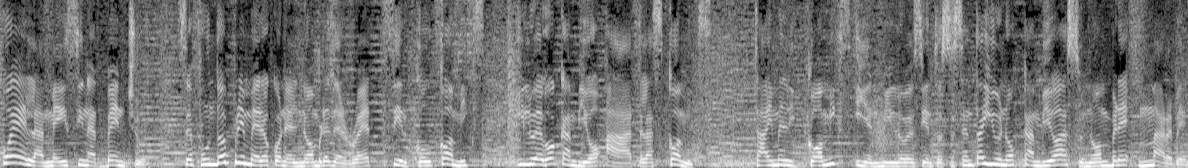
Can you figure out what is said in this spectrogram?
fue el Amazing Adventure. Se fundó primero con el nombre de Red Circle Comics y luego cambió a Atlas Comics, Timely Comics y en 1961 cambió a su nombre Marvel.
